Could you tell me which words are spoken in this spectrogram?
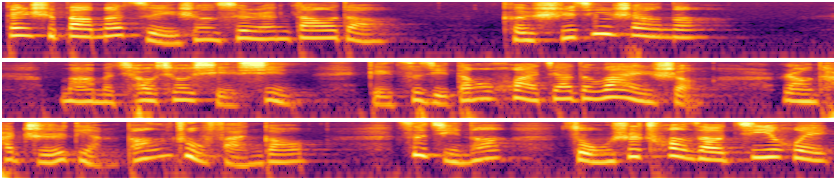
但是爸妈嘴上虽然叨叨。可实际上呢，妈妈悄悄写信给自己当画家的外甥，让他指点帮助梵高。自己呢，总是创造机会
